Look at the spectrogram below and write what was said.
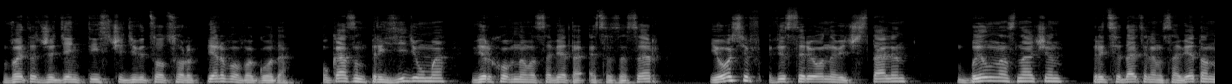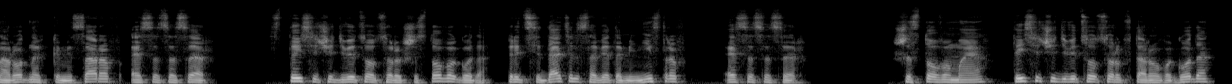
В этот же день 1941 года указом Президиума Верховного Совета СССР Иосиф Виссарионович Сталин был назначен председателем Совета народных комиссаров СССР. С 1946 года председатель Совета министров СССР. 6 мая 1942 года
